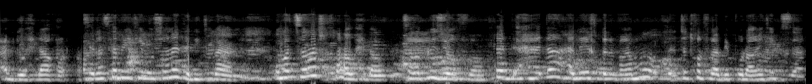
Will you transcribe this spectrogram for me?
عبد واحد آخر. la stabilité émotionnelle هذه تبان. وما تصراش خطره وحده تصرا plusieurs fois هذا هذا هذا يقدر vraiment تدخل في la bipolarité بزاف.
